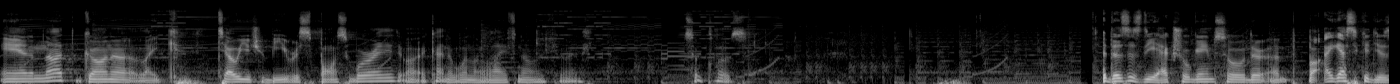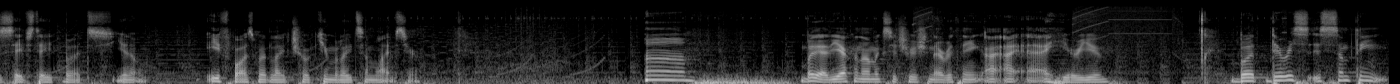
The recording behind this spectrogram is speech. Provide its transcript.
And I'm not gonna like tell you to be responsible or anything. Well, I kind of want a life now, if you ask so close. This is the actual game, so there. Uh, well, I guess I could use a save state, but you know, if possible, I'd like to accumulate some lives here. Um, but yeah, the economic situation, everything. I I, I hear you, but there is, is something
